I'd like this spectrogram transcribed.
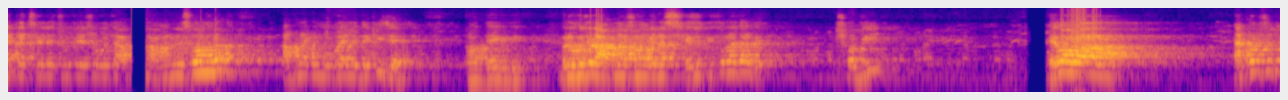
একটা ছেলে ছুটে এসে বলছে আপনার না আপনাকে মোবাইলে দেখি যে দেখবি। বলে, হুজুর, আপনার সঙ্গে একটা সেলফি তোলা যাবে? ছবি? এ বাবা, এখন শুধু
